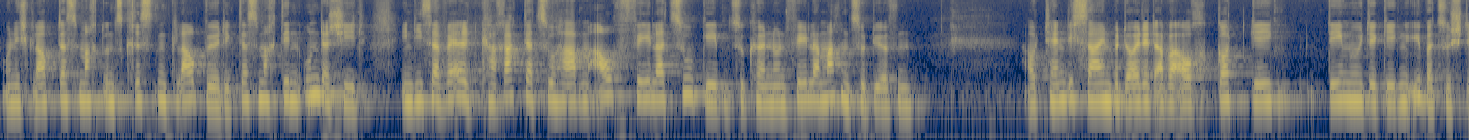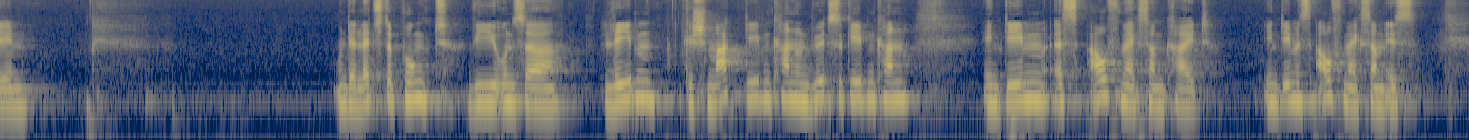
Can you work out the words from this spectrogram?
Und ich glaube, das macht uns Christen glaubwürdig. Das macht den Unterschied in dieser Welt, Charakter zu haben, auch Fehler zugeben zu können und Fehler machen zu dürfen. Authentisch sein bedeutet aber auch, Gott demütig gegenüberzustehen. Und der letzte Punkt, wie unser Leben Geschmack geben kann und Würze geben kann, indem es Aufmerksamkeit, indem es aufmerksam ist.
